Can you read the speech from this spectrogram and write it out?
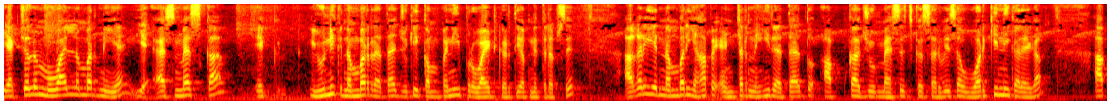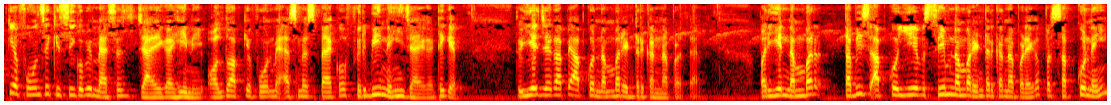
ये एक्चुअल में मोबाइल नंबर नहीं है, ये एसएमएस का एक यूनिक नंबर रहता है जो कि कंपनी प्रोवाइड करती है अपनी तरफ़ से। अगर ये नंबर यहाँ पे एंटर नहीं रहता है तो आपका जो मैसेज का सर्विस है वर्क ही नहीं करेगा। आपके फ़ोन से किसी को भी मैसेज जाएगा ही नहीं ऑल आपके फ़ोन में एसएमएस पैक हो, फिर भी नहीं जाएगा, ठीक है? तो ये जगह पे आपको नंबर एंटर करना पड़ता है। पर ये नंबर तभी आपको ये सेम नंबर एंटर करना पड़ेगा, पर सबको नहीं।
